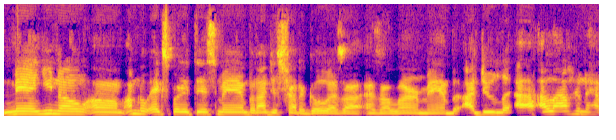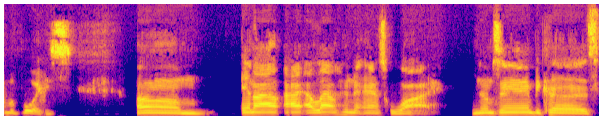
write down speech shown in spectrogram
Man, you know, um, I'm no expert at this, man, but I just try to go as I as I learn, man. But I do let, I allow him to have a voice, um, and I, I allow him to ask why. You know what I'm saying? Because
